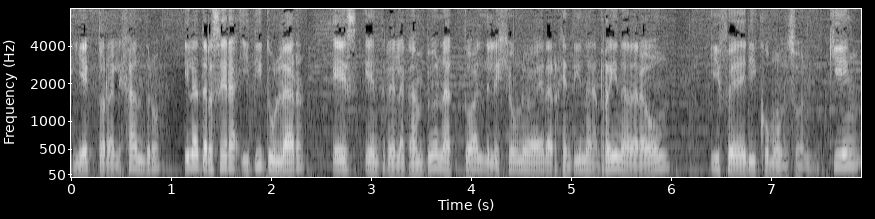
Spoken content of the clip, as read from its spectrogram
y Héctor Alejandro, y la tercera y titular es entre la campeona actual de Legión Nueva Era Argentina, Reina Dragón, y Federico Monzoni, quien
